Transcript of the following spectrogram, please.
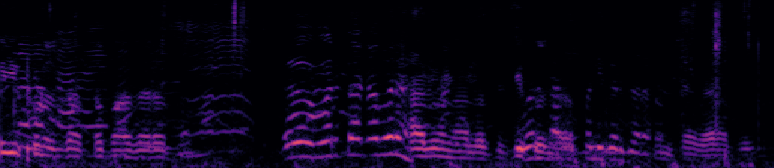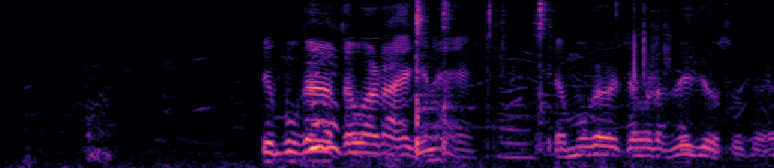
इकडून जातो बाजारात. आलो तर तिकडून जातो. तुमच्या घरात ते मुगाळाचा वाडा आहे की नाही? त्या मुगाळाच्या वाड्यात लय दिवस होता.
